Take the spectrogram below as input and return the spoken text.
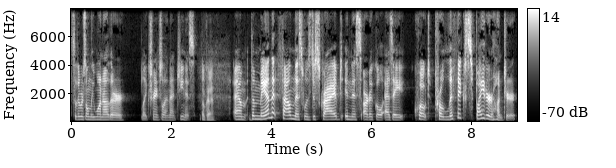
So there was only one other like tarantula in that genus. Okay. Um, the man that found this was described in this article as a quote prolific spider hunter.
